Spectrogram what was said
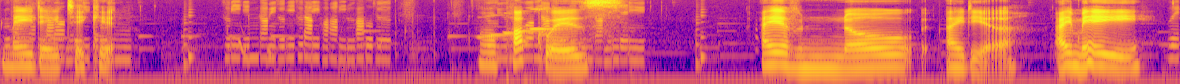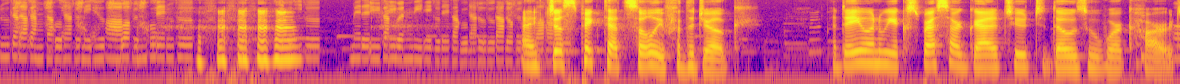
Mayday ticket. Well, pop quiz. I have no idea. I may. I just picked that solely for the joke. A day when we express our gratitude to those who work hard.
